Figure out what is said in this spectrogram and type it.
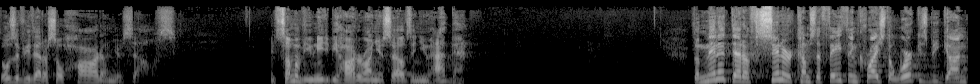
Those of you that are so hard on yourselves, And some of you need to be harder on yourselves than you have been. The minute that a sinner comes to faith in Christ, the work is begun.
